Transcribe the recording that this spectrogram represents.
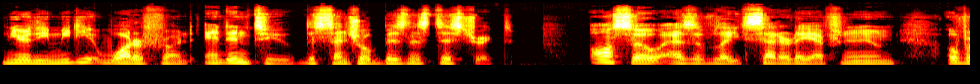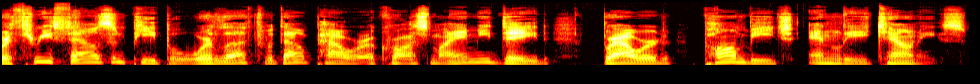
near the immediate waterfront and into the central business district. Also, as of late Saturday afternoon, over 3,000 people were left without power across Miami Dade, Broward, Palm Beach, and Lee counties.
